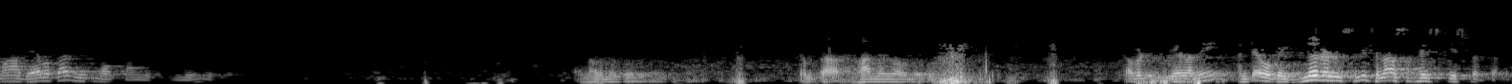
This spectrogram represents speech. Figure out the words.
మా దేవత మీకు మోక్షాన్ని ఇస్తుంది అని చెప్పారు. ఎలా ఉన్నది ఎంత అధ్వానంగా ఉన్నది కాబట్టి వీళ్ళని అంటే ఒక ఇగ్నరెన్స్ని ఫిలాసఫైజ్ చేసి పెడతారు.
